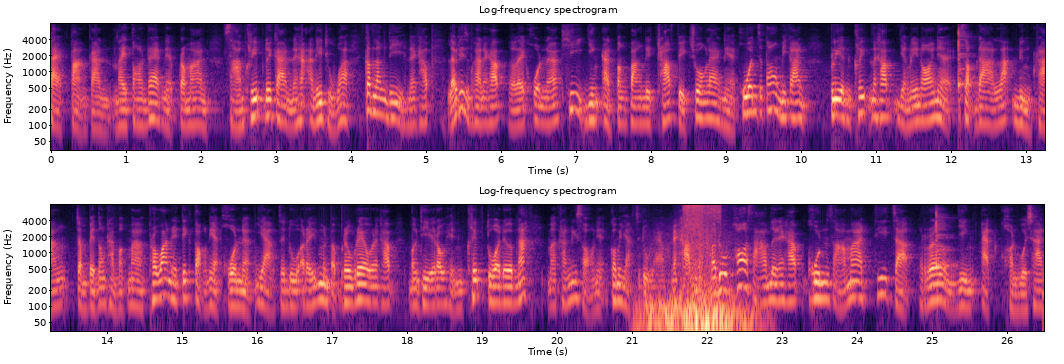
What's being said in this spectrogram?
แตกต่างกันในตอนแรกเนี่ยประมาณ 3 คลิปด้วยกันนะฮะอันนี้ถือว่ากำลังดีนะครับแล้วที่สำคัญนะครับหลายคนนะที่ยิงแอดปังๆในทราฟฟิกช่วงแรกเนี่ยควรจะต้องมีการเปลี่ยนคลิปนะครับ อย่างน้อยๆเนี่ยสัปดาห์ละ 1 ครั้งจำเป็นต้องทำมากๆ เพราะว่าใน Tik t o อกเนี่ยคนน่ะอยากจะดูอะไรที่มันแบบเร็วๆนะครับ บางทีเราเห็นคลิปตัวเดิมนะ มาครั้งที่2เนี่ยก็ไม่อยากจะดูแล้วนะครับ มาดูข้อ 3 เลยนะครับ คุณสามารถที่จะเริ่มยิงแอด conversion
